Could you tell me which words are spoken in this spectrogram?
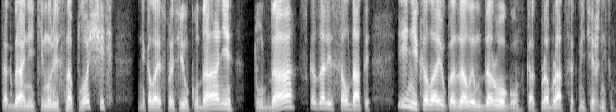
Тогда они кинулись на площадь, Николай спросил, куда они. «Туда», — сказали солдаты, и Николай указал им дорогу, как пробраться к мятежникам.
